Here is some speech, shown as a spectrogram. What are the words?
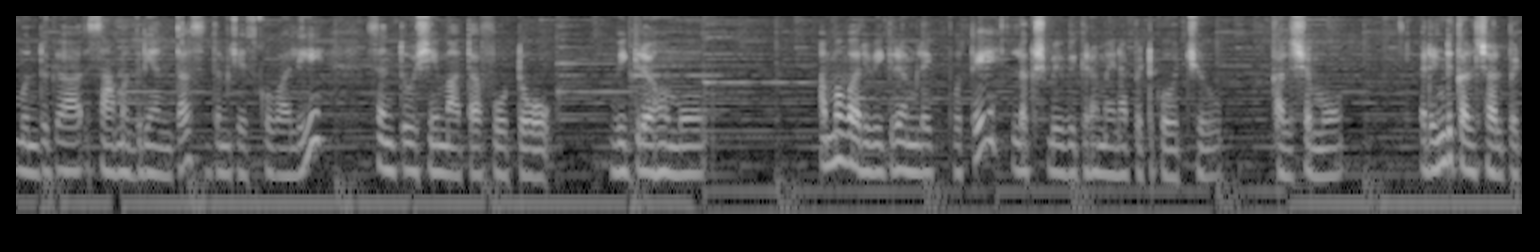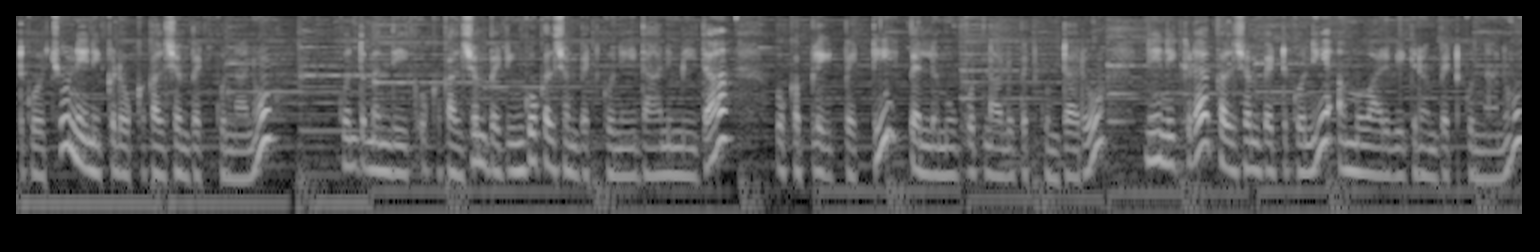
ముందుగా సామాగ్రి అంతా సిద్ధం చేసుకోవాలి. సంతోషి మాత ఫోటో విగ్రహము అమ్మవారి విగ్రహం లేకపోతే లక్ష్మీ విగ్రహం అయినా పెట్టుకోవచ్చు. కలశము రెండు కలశాలు పెట్టుకోవచ్చు. నేను ఇక్కడ ఒక కలశం పెట్టుకున్నాను. కొంతమంది ఒక కలశం పెట్టి ఇంకో కలశం పెట్టుకొని దాని మీద ఒక ప్లేట్ పెట్టి బెల్లము పుట్నాలు పెట్టుకుంటారు. నేను ఇక్కడ కలశం పెట్టుకొని అమ్మవారి విగ్రహం పెట్టుకున్నాను.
